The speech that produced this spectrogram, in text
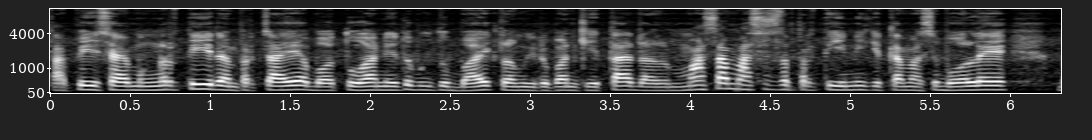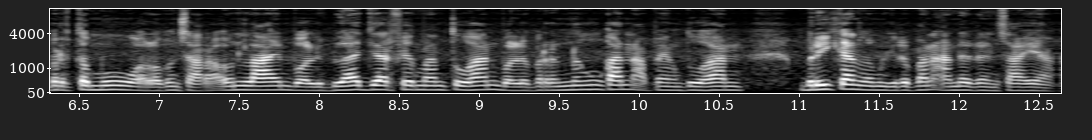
tapi saya mengerti dan percaya bahwa Tuhan itu begitu baik dalam kehidupan kita. Dalam masa-masa seperti ini kita masih boleh bertemu walaupun secara online, boleh belajar firman Tuhan, boleh merenungkan apa yang Tuhan berikan dalam kehidupan Anda dan saya.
